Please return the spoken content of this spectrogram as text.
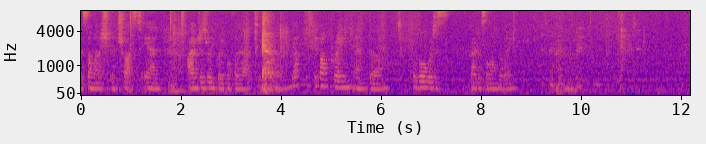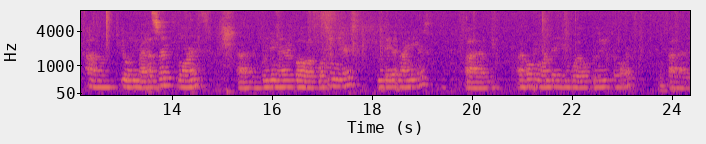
as someone that she can trust, and I'm just really grateful for that. And, um, yeah, just keep on praying, and um, the Lord will just guide us along the way. Um, it will be my husband, Lawrence. Um, we've been married for 14 years. We dated nine years. Um, I'm hoping one day he will believe the Lord. Um,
